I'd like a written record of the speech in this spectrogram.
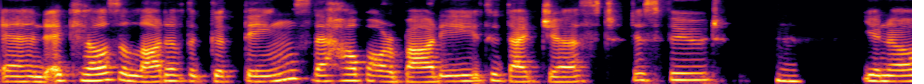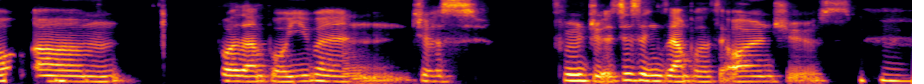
and it kills a lot of the good things that help our body to digest this food. Mm. you know um for example even just fruit juice just an example let's say orange juice. Mm-hmm.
